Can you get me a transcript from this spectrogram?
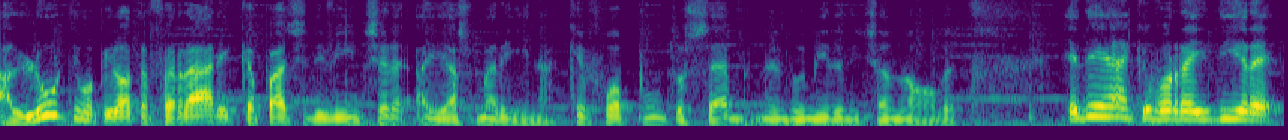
all'ultimo pilota Ferrari capace di vincere a Yas Marina, che fu appunto Seb nel 2019. Ed è anche, vorrei dire,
